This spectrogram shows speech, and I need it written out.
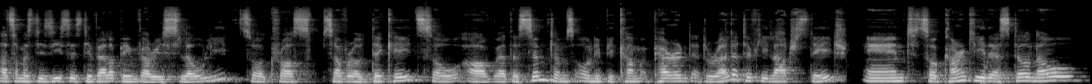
Alzheimer's disease is developing very slowly, so across several decades. So uh, where the symptoms only become apparent at a relatively large stage. And so currently there's still no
